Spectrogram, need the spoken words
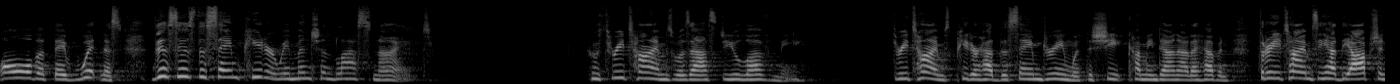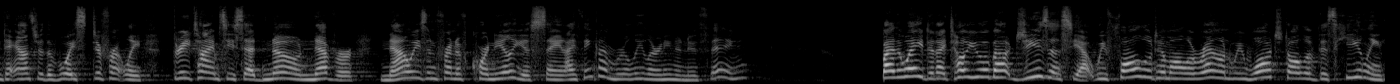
all that they've witnessed. This is the same Peter we mentioned last night, who three times was asked, Do you love me? Three times Peter had the same dream with the sheet coming down out of heaven. Three times he had the option to answer the voice differently. Three times he said, No, never. Now he's in front of Cornelius saying, I think I'm really learning a new thing. By the way, did I tell you about Jesus yet? We followed him all around. We watched all of this healing.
